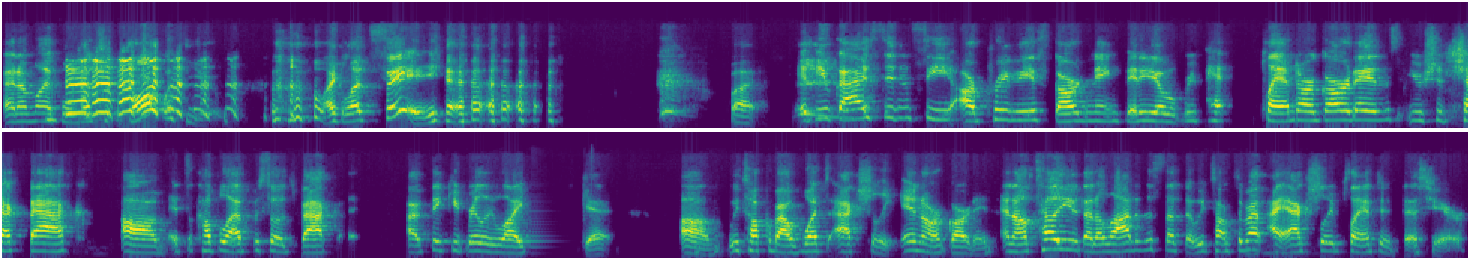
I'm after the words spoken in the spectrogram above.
And I'm like, well, what's wrong with you? like, let's see. but if you guys didn't see our previous gardening video, we planned our gardens, you should check back. Um, it's a couple episodes back. I think you'd really like it um, we talk about what's actually in our garden. And I'll tell you that a lot of the stuff that we talked about, I actually planted this year.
